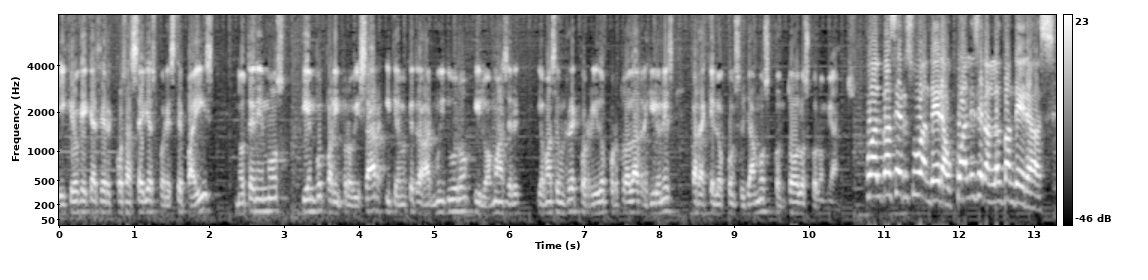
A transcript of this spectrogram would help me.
y creo que hay que hacer cosas serias por este país. No tenemos tiempo para improvisar y tenemos que trabajar muy duro y lo vamos a hacer y vamos a hacer un recorrido por todas las regiones para que lo construyamos con todos los colombianos. ¿Cuál va a ser su bandera o cuáles serán las banderas?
